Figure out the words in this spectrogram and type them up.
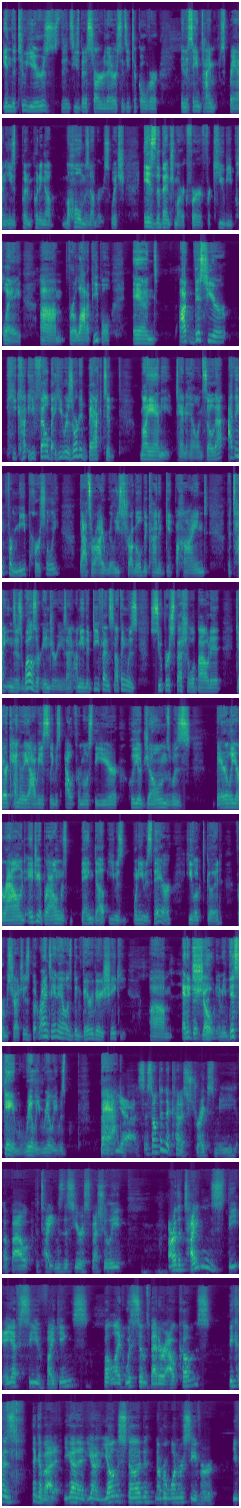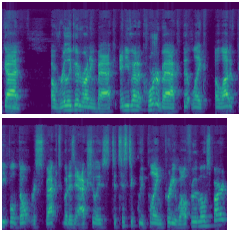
in the two years since he's been a starter there, since he took over, in the same time span, he's putting putting up Mahomes numbers, which is the benchmark for for QB play um, for a lot of people. And uh, this year, he he fell back. He resorted back to Miami Tannehill, and so that I think for me personally, that's where I really struggled to kind of get behind the Titans as well as their injuries. I, I mean, the defense, nothing was super special about it. Derrick Henry obviously was out for most of the year. Julio Jones was barely around. AJ Brown was banged up. He was when he was there, he looked good for stretches, but Ryan Tannehill has been very, very shaky. Um, and it The- the- showed. I mean, this game really, really was bad. Yeah, s- something that kind of strikes me about the Titans this year, especially, are the Titans the AFC Vikings, but like with some better outcomes? Because think about it, you got a you got a young stud number one receiver, you've got a really good running back, and you've got a quarterback that like a lot of people don't respect, but is actually statistically playing pretty well for the most part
